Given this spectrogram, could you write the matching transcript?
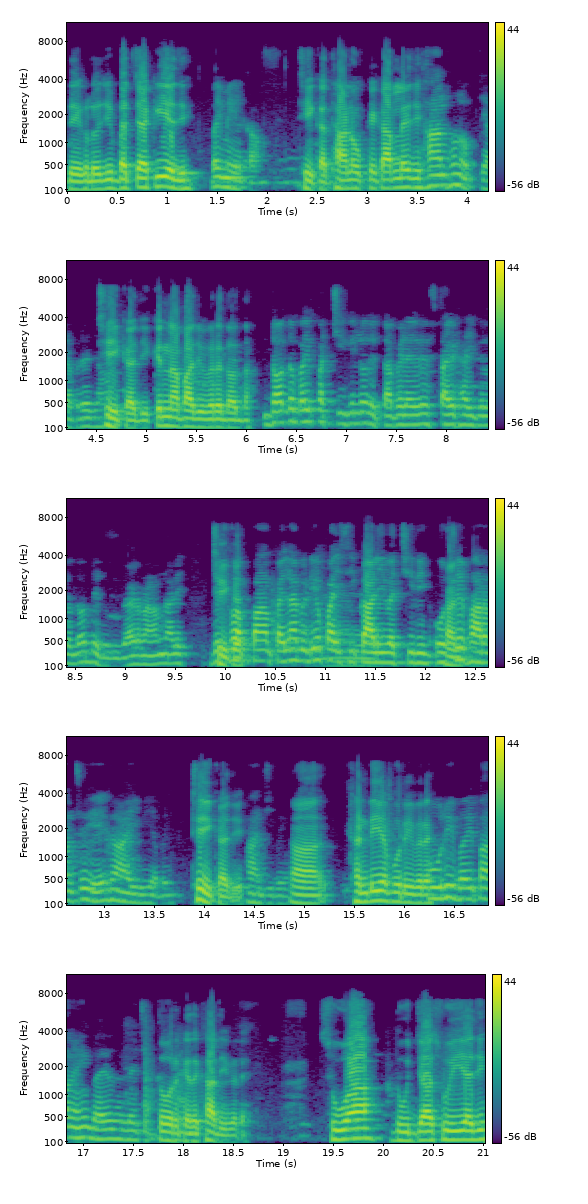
ਦੇਖ ਲਓ ਜੀ ਬੱਚਾ ਕੀ ਹੈ ਜੀ? ਬਈ ਮੇਲ ਕਾ ਠੀਕ ਆ ਥਾਣ ਓਕੇ ਕਰ ਲੈ ਜੀ? ਥਾਂ ਤੁਹਾਨੂੰ ਓਕੇ ਆ ਵੀਰੇ ਜਮਾਂ। ਠੀਕ ਆ ਜੀ ਕਿੰਨਾ ਬਾਜੂ ਵੀਰੇ ਦੁੱਧ? ਦੁੱਧ ਬਈ 25 ਕਿਲੋ ਦਿੱਤਾ ਪਹਿਲੇ 27-28 ਕਿਲੋ ਦੁੱਧ ਦੇ ਦੂਗੀ ਆਰਾਮ ਨਾਲ ਹੀ। ਜਿੱਥੋਂ ਹੈ। ਆਪਾਂ ਪਹਿਲਾਂ ਵੀਡੀਓ ਪਾਈ ਸੀ ਕਾਲੀ ਵੱਛੀ ਦੀ ਉਸੇ ਹਾਂਜੀ। ਫਾਰਮ 'ਚ ਹੀ ਇਹ ਗਾਂ ਆਈ ਵੀ ਆ ਬਈ। ਠੀਕ ਆ ਜੀ। ਹਾਂਜੀ ਬਈ। ਹਾਂ ਠੰਡੀ ਆ ਪੂਰੀ ਵੀਰੇ। ਪੂਰੀ ਬਈ ਭਾਵੇਂ ਹੀ ਬਹਿ ਥੱਲੇ ਚ ਤੋੜ ਕੇ ਦਿਖਾ ਦੀ ਵੀਰੇ। ਸੂਆ ਦੂਜਾ ਸੂਈ ਆ ਜੀ।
